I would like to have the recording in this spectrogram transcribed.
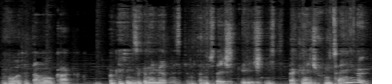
вот, и того, как, по каким закономерностям там человеческая личность так иначе функционирует.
